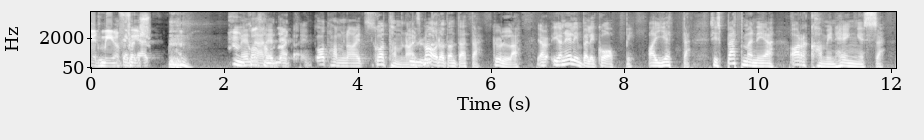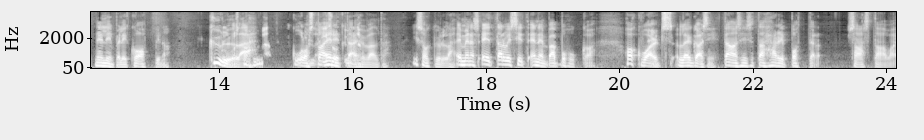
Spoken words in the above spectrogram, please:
Get me a fish. Mennään Gotham eteenpäin. Gotham Knights. Gotham Knights, mä odotan tätä, kyllä. Ja, ja nelinpelikooppi, ai että. Siis Batmania Arkhamin hengessä nelinpelikooppina. Kyllä. Kuulostaa Kyllä, iso erittäin kyllä. hyvältä. Iso kyllä. Ei, mennä, ei tarvi siitä enempää puhukkaa. Hogwarts Legacy. Tämä on siis jotain Harry Potter saastaa vai?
